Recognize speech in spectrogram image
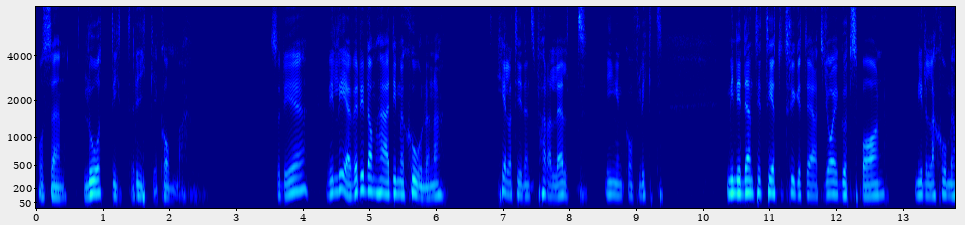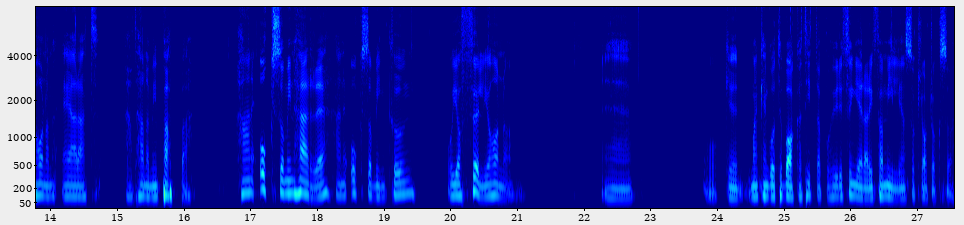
och sen låt ditt rike komma. Så det, vi lever i de här dimensionerna hela tiden parallellt, ingen konflikt. Min identitet och trygghet är att jag är Guds barn. Min relation med honom är att, att han är min pappa. Han är också min herre, han är också min kung och jag följer honom. Eh, och eh, man kan gå tillbaka och titta på hur det fungerar i familjen såklart också.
